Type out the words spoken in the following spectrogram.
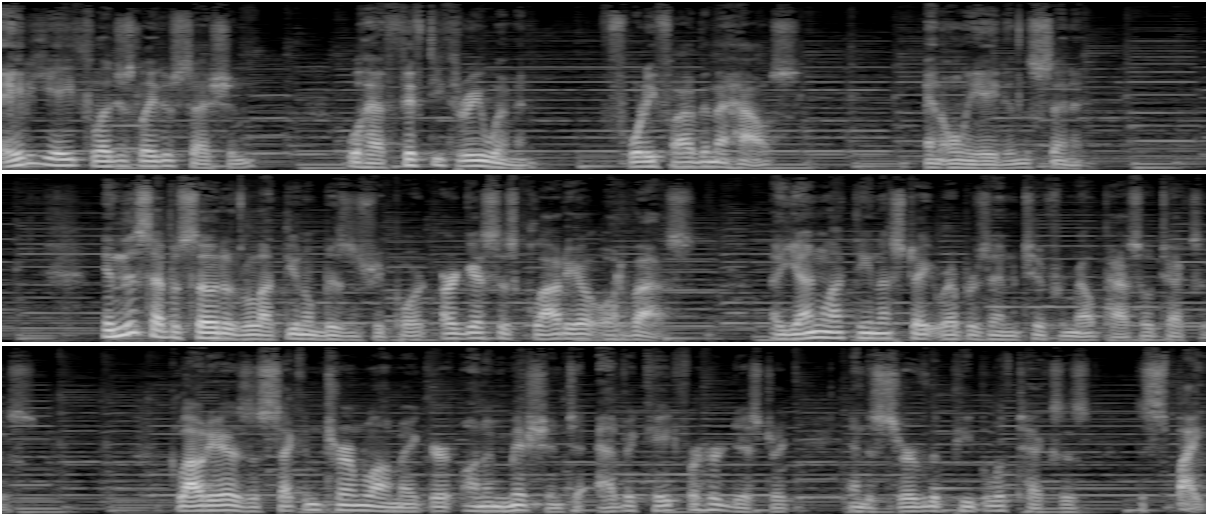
88th legislative session will have 53 women, 45 in the House, and only 8 in the Senate. In this episode of the Latino Business Report, our guest is Claudia Ordaz, a young Latina state representative from El Paso, Texas. Claudia is a second term lawmaker on a mission to advocate for her district and to serve the people of Texas despite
